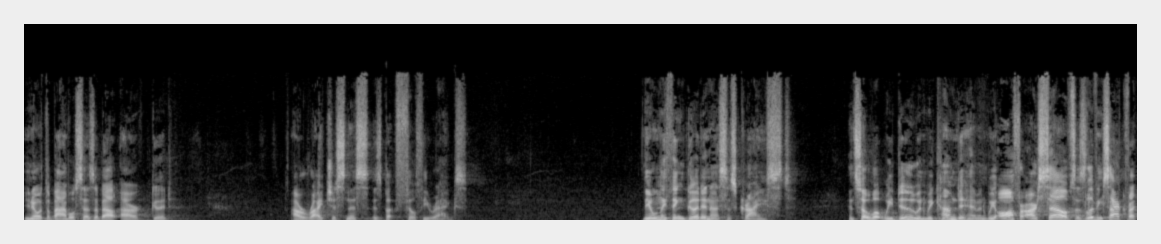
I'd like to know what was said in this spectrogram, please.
You know what the Bible says about our good? Our righteousness is but filthy rags. The only thing good in us is Christ. And so, what we do when we come to Him and we offer ourselves as living sacrifice,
